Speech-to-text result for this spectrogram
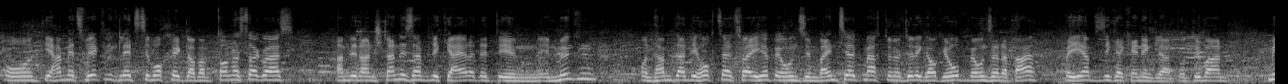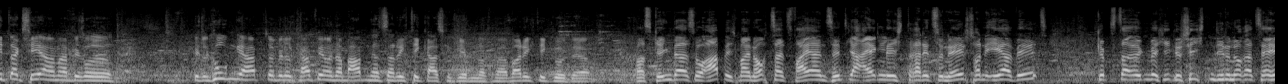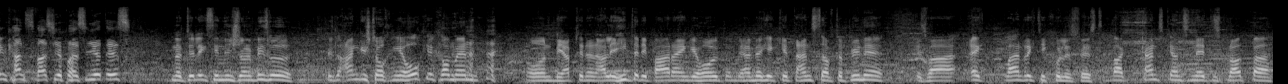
Und die haben jetzt wirklich letzte Woche, ich glaube am Donnerstag war es, haben die dann standesamtlich geheiratet in, in München und haben dann die Hochzeitsfeier hier bei uns im Weinzelt gemacht und natürlich auch hier oben bei uns in der Bar, weil hier haben sie sich ja kennengelernt. Und die waren mittags hier, haben ein bisschen, bisschen Kuchen gehabt, so ein bisschen Kaffee und am Abend hat es dann richtig Gas gegeben nochmal. War richtig gut, ja. Was ging da so ab? Ich meine, Hochzeitsfeiern sind ja eigentlich traditionell schon eher wild. Gibt es da irgendwelche Geschichten, die du noch erzählen kannst, was hier passiert ist? Natürlich sind die schon ein bisschen, bisschen angestochen hier hochgekommen und wir haben sie dann alle hinter die Bar reingeholt und wir haben wirklich getanzt auf der Bühne. Es war, war ein richtig cooles Fest. War ganz, ganz nettes Brautpaar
